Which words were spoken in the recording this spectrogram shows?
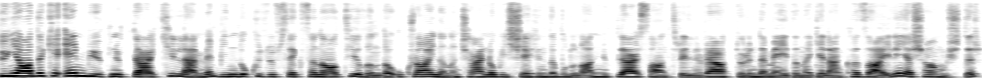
Dünyadaki en büyük nükleer kirlenme 1986 yılında Ukrayna'nın Çernobil şehrinde bulunan nükleer santralin reaktöründe meydana gelen kaza ile yaşanmıştır.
